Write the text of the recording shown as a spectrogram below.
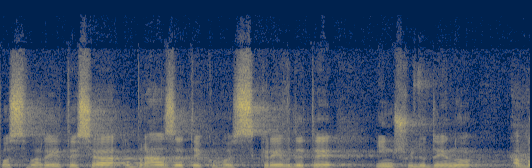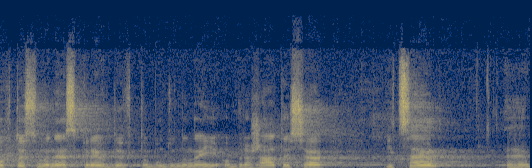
посваритися, образити когось, скривдити іншу людину, або хтось мене скривдив, то буду на неї ображатися. І це, е,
